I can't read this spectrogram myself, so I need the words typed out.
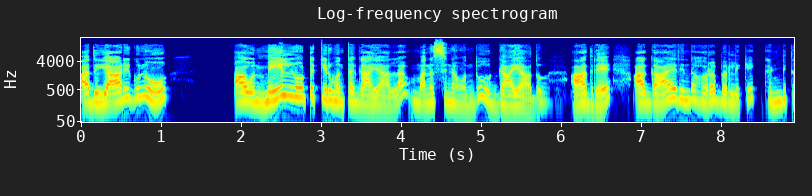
ಅದು ಯಾರಿಗೂ ಆ ಒಂದು ಮೇಲ್ನೋಟಕ್ಕಿರುವಂಥ ಗಾಯ ಅಲ್ಲ ಮನಸ್ಸಿನ ಒಂದು ಗಾಯ ಅದು. ಆದ್ರೆ ಆ ಗಾಯದಿಂದ ಹೊರಬರಲಿಕ್ಕೆ ಖಂಡಿತ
